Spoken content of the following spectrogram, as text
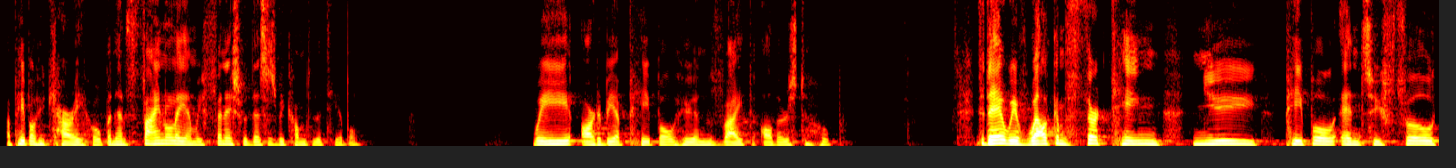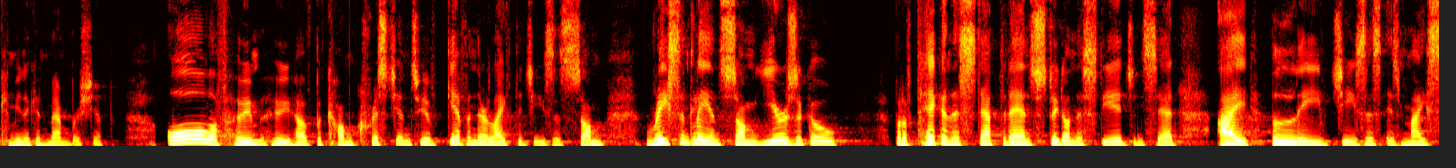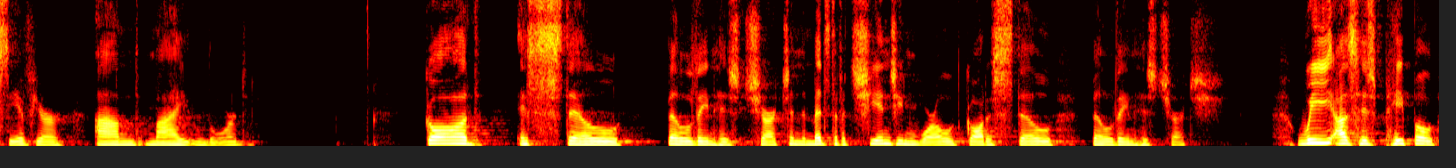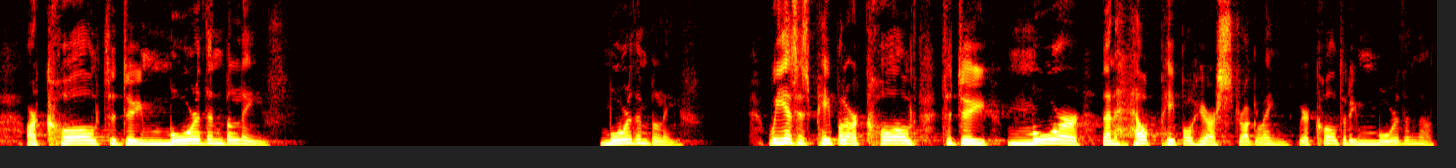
a people who carry hope. And then finally, and we finish with this as we come to the table, we are to be a people who invite others to hope. Today, we have welcomed 13 new people into full communicant membership, all of whom who have become Christians, who have given their life to Jesus, some recently and some years ago, but have taken this step today and stood on the stage and said, I believe Jesus is my Savior and my Lord. God is still building his church. In the midst of a changing world, God is still building his church. We, as his people, are called to do more than believe. More than believe. We, as his people, are called to do more than help people who are struggling. We're called to do more than that.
